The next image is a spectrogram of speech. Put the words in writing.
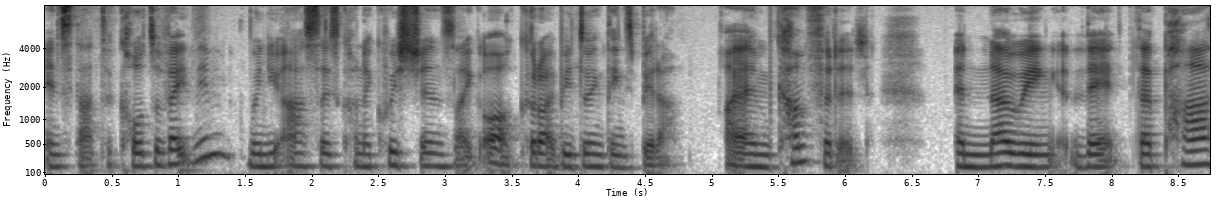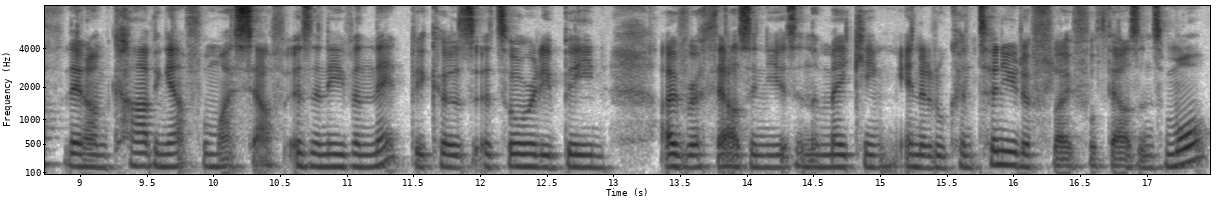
and start to cultivate them when you ask those kind of questions like, oh, could I be doing things better? I am comforted in knowing that the path that I'm carving out for myself isn't even that because it's already been over a thousand years in the making and it'll continue to flow for thousands more.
